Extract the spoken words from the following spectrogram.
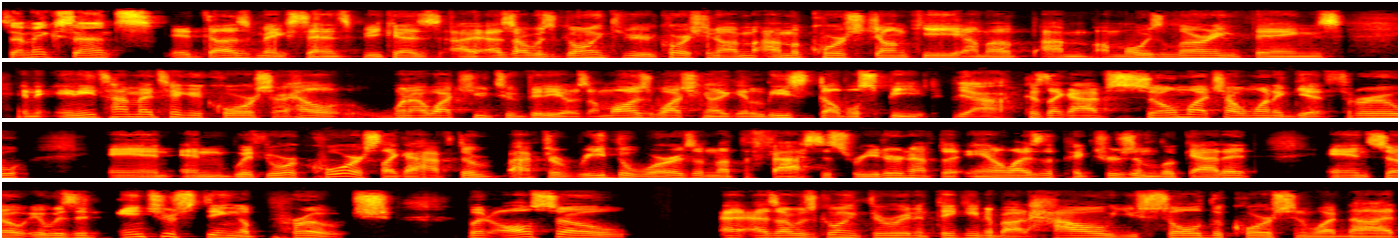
Does that make sense? It does make sense because I, as I was going through your course, you know, I'm, I'm a course junkie. I'm a, I'm, I'm always learning things. And anytime I take a course or hell, when I watch YouTube videos, I'm always watching like at least double speed Yeah. because like I have so much I want to get through. And, and with your course, like I have to, I have to read the words. I'm not the fastest reader and I have to analyze the pictures and look at it. And so it was an interesting approach, but also as I was going through it and thinking about how you sold the course and whatnot,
